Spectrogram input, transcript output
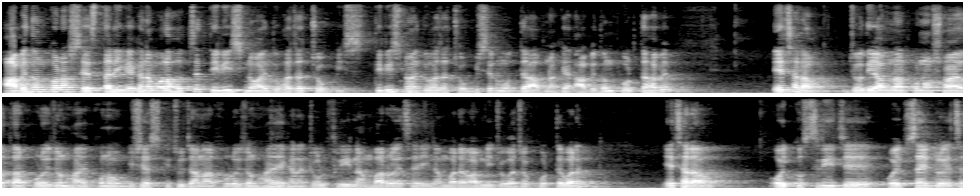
আবেদন করার শেষ তারিখ এখানে বলা হচ্ছে তিরিশ নয় দু হাজার চব্বিশ। তিরিশ নয় দু হাজার চব্বিশের মধ্যে আপনাকে আবেদন করতে হবে। এছাড়াও, যদি আপনার কোনো সহায়তার প্রয়োজন হয়, কোনো বিশেষ কিছু জানার প্রয়োজন হয়, এখানে টোল ফ্রি নাম্বার রয়েছে, এই নাম্বারেও আপনি যোগাযোগ করতে পারেন। এছাড়াও, ঐক্যশ্রী যে ওয়েবসাইট রয়েছে,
